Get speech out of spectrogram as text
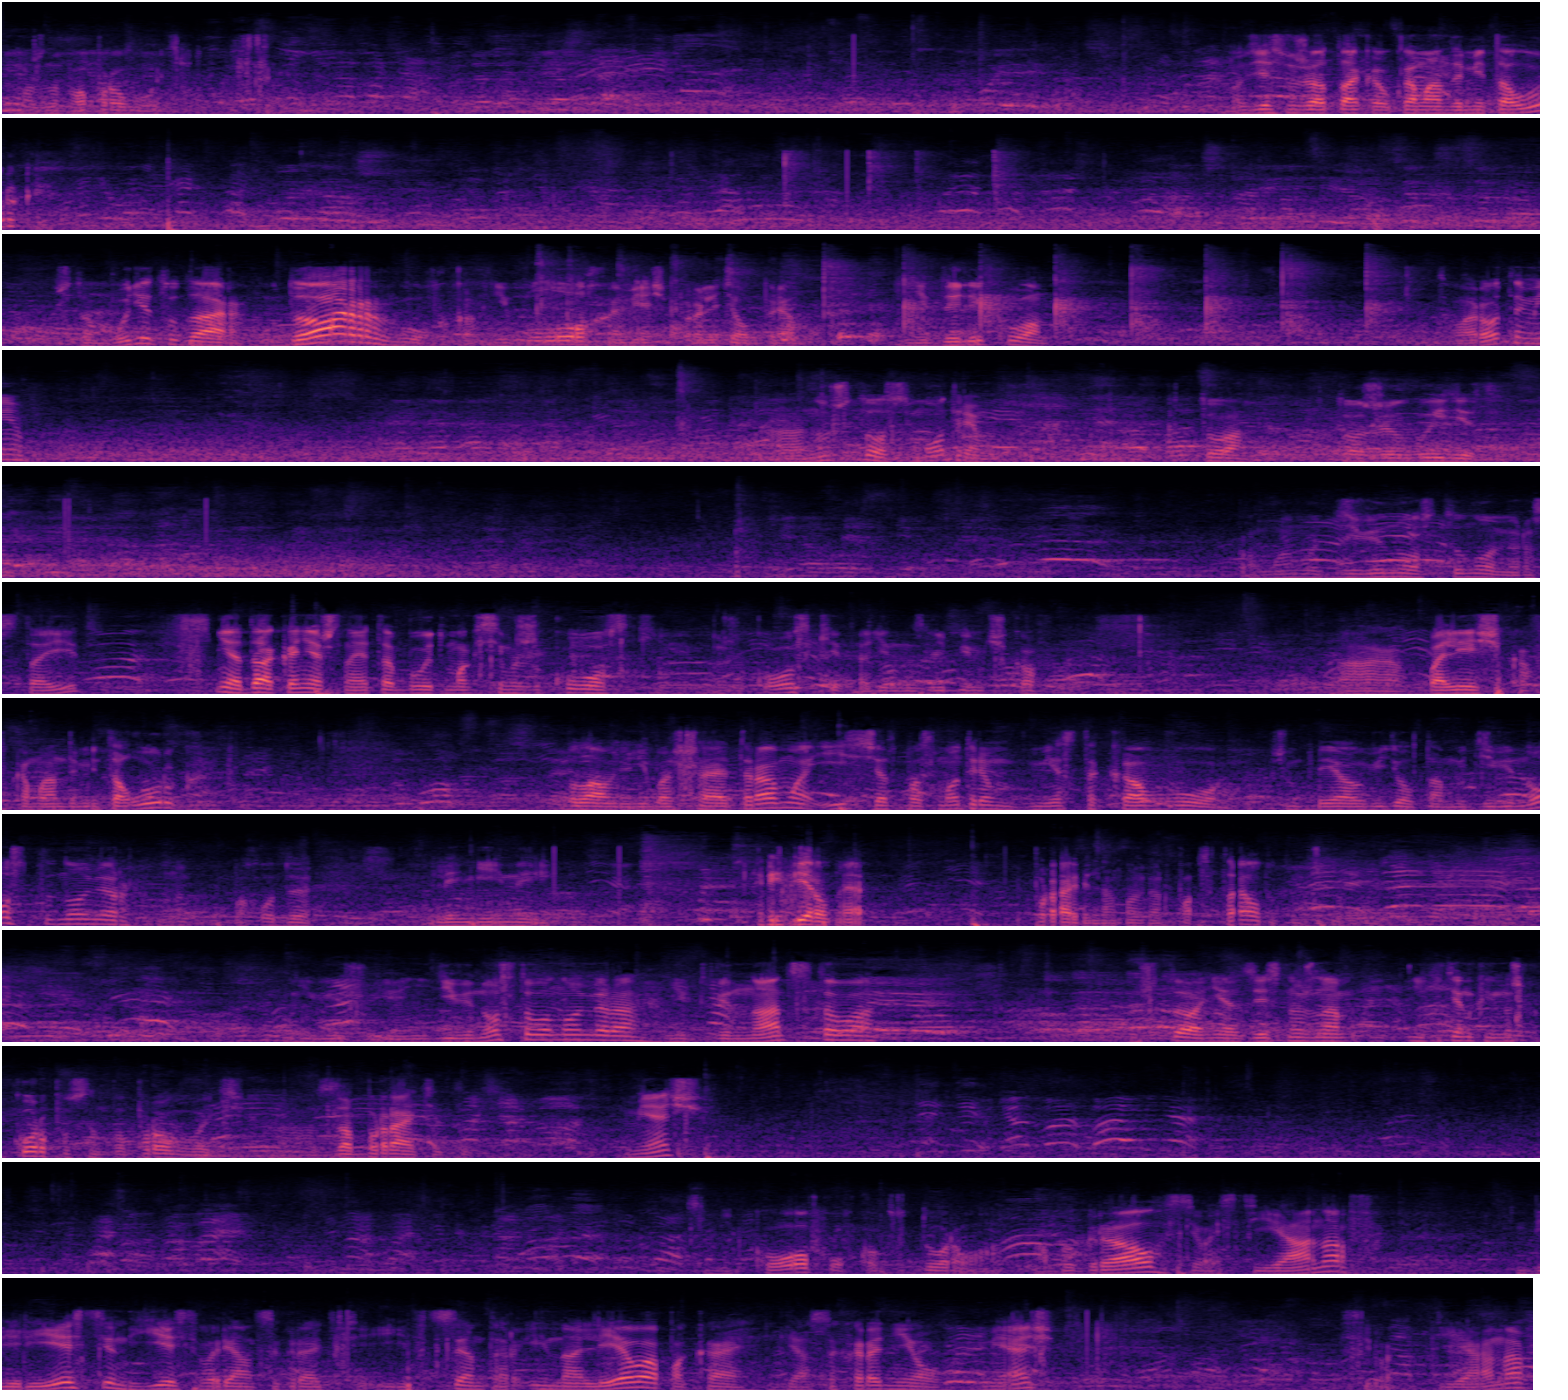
Можно попробовать. Вот здесь уже атака у команды Металлург. Что, будет удар? Удар! Ух, как неплохо. Мяч пролетел прям недалеко. С воротами. А, ну что, смотрим, кто, кто же выйдет. По-моему, 90 номер стоит. Не, да, конечно, это будет Максим Жуковский. Жуковский, это один из любимчиков а, болельщиков команды Металлург. Была у него небольшая травма. И сейчас посмотрим вместо кого. Почему-то я увидел там и 90 номер. Ну, походу, линейный резерв, наверное, правильно номер поставил. Потому что не вижу я ни 90 номера, ни 12 -го. Ну что, нет, здесь нужно Никитенко немножко корпусом попробовать э, забрать этот мяч. Тиняков, ох, как здорово обыграл. Севастьянов. Берестин. Есть вариант сыграть и в центр, и налево. Пока я сохранил мяч. Севастьянов.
